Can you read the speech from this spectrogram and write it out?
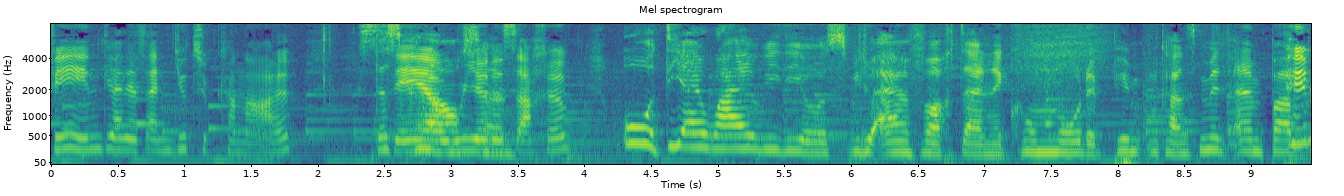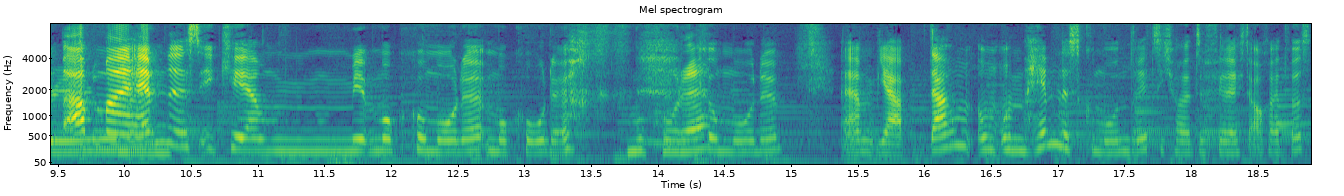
Feen, die hat jetzt einen YouTube-Kanal. Das Sehr weirde sein. Sache. Oh, DIY-Videos, wie du einfach deine Kommode pimpen kannst mit ein paar Pimp Blumen. up my Hemnes Ikea M- M- Kommode. Mokode. Mukode. Kommode. Ähm, ja, darum, um, um Hemnes-Kommoden dreht sich heute vielleicht auch etwas.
